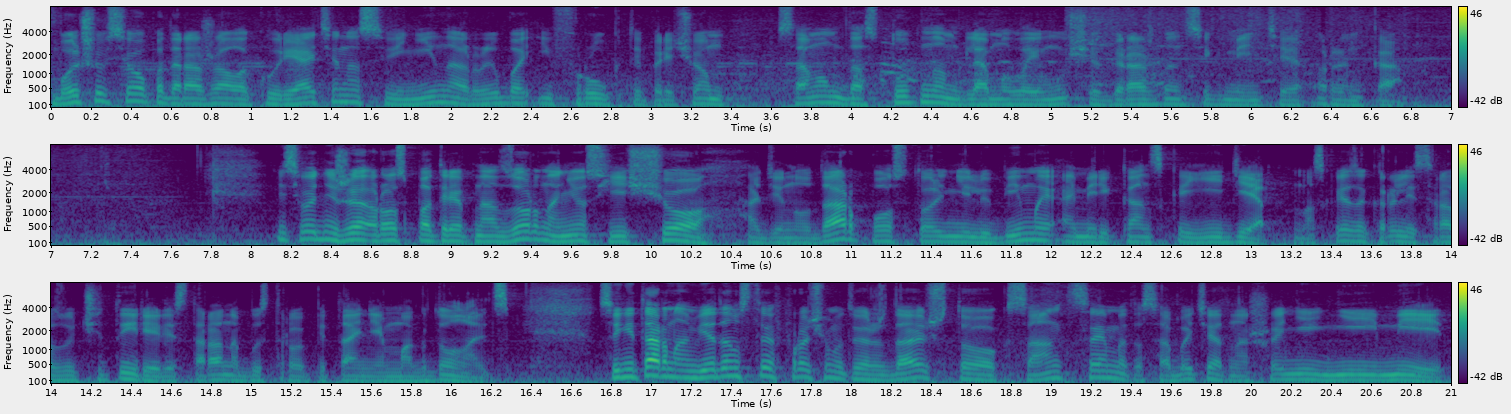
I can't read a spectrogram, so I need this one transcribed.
Больше всего подорожала курятина, свинина, рыба и фрукты, причем в самом доступном для малоимущих граждан сегменте рынка. И сегодня же Роспотребнадзор нанес еще один удар по столь нелюбимой американской еде. В Москве закрыли сразу четыре ресторана быстрого питания «Макдональдс». В санитарном ведомстве, впрочем, утверждают, что к санкциям это событие отношения не имеет.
